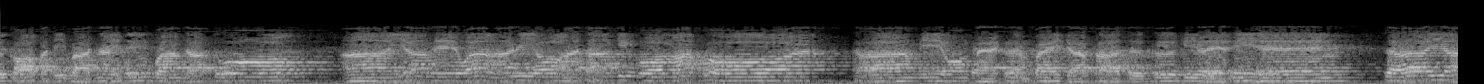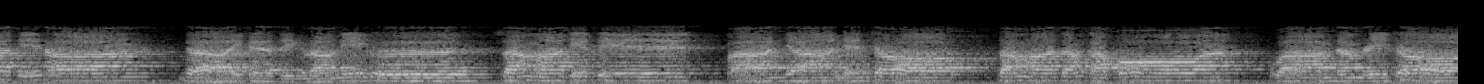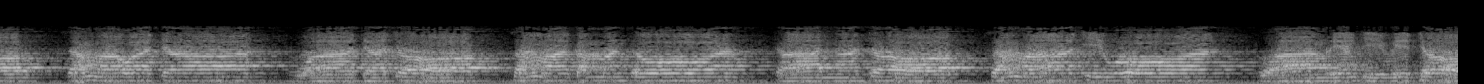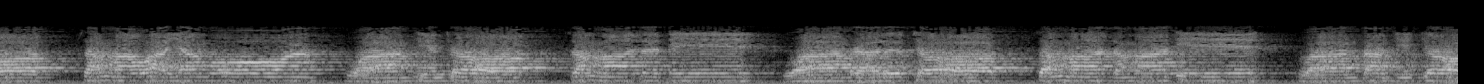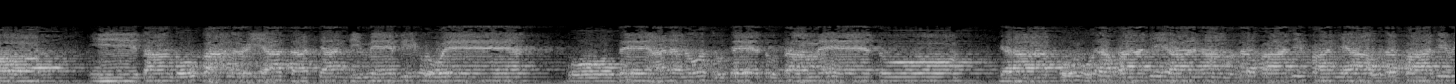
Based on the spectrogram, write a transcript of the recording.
คือข้อปฏิบัติให้ถึงความดับทุกข์อายะเมวะอริโยอาทังกิโกมัคโคทางมีองค์แปดเครื่องไปจากข้าศึกคือกิเลสนี้เองสายติทางได้แก่สิ่งเหล่านี้คือสัมมาทิฏฐิปัญญาเห็นชอบสัมมาสังกัปปะความดำริชอบ สัมมาวาจาว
